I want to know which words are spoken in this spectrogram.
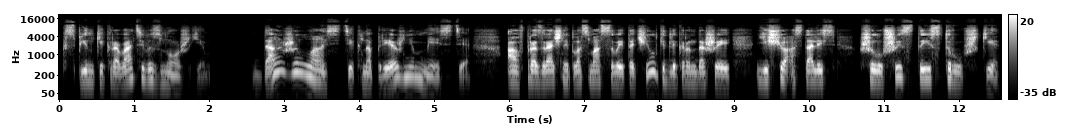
к спинке кровати в изножье даже ластик на прежнем месте, а в прозрачной пластмассовой точилке для карандашей еще остались шелушистые стружки,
